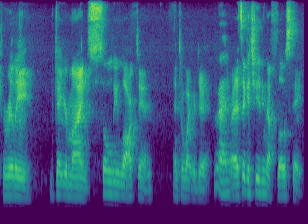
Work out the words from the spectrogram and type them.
to really get your mind solely locked in into what you're doing Right. right it's like achieving that flow state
